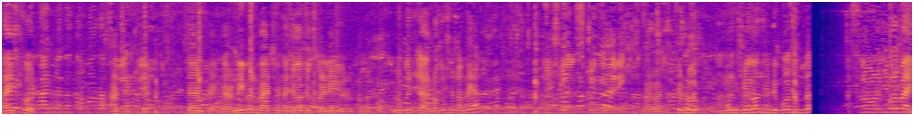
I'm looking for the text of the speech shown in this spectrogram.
five four. আচ্ছা সেভেন ফাইভ। যারা নেবেন ভাইয়ের সাথে যোগাযোগ করে নেবেন। লোকেশনটা ভাইয়া? মুন্সিগঞ্জ যদি পছন্দ আসসালামু আলাইকুম বড় ভাই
